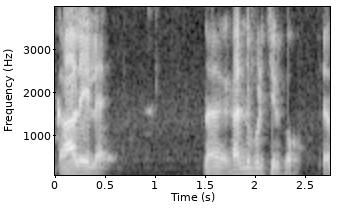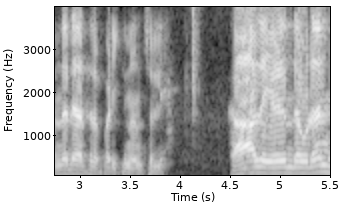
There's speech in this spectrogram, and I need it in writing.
காலையில் நாங்கள் கண்டுபிடிச்சிருக்கோம். எந்த நேரத்தில் படிக்கணும்னு சொல்லி. காலை எழுந்தவுடன்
